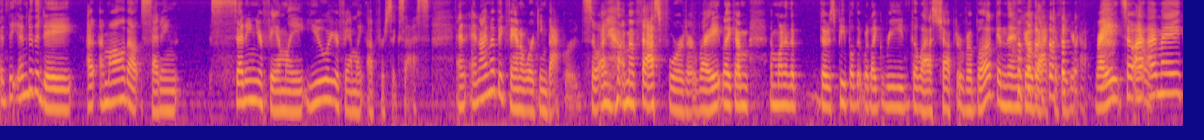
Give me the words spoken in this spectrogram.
at the end of the day, I, I'm all about setting setting your family, you or your family, up for success. And, and I'm a big fan of working backwards. So I, I'm a fast forwarder, right? Like I'm I'm one of the those people that would like read the last chapter of a book and then go back to figure out, right? So I, I may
